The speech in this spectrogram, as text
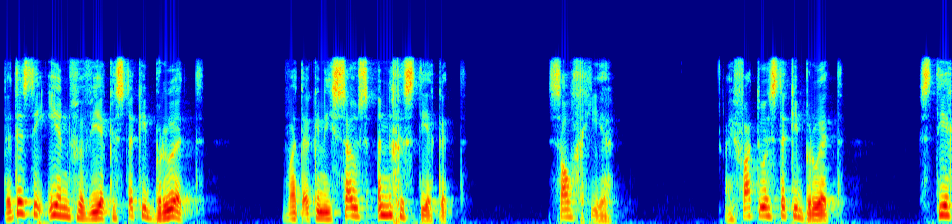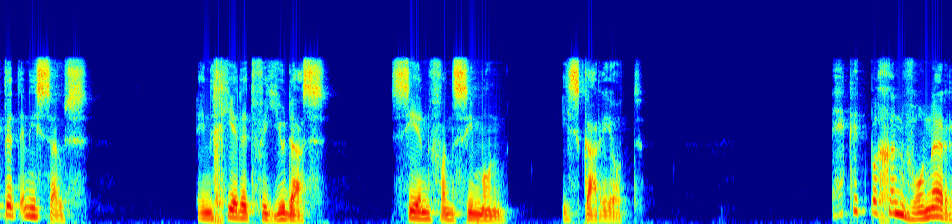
dit is die een vir wie ek een stikkie brood, wat ek in die saus ingesteek het, sal gee. Hy vat toe een stikkie brood, steek dit in die saus en gee dit vir Judas, sien van Simon Iskariot. Ek het begin wonder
